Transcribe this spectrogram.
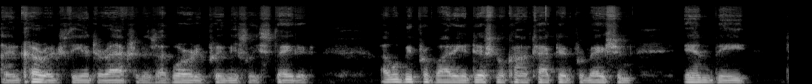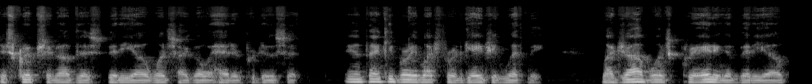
I encourage the interaction as I've already previously stated. I will be providing additional contact information in the description of this video once I go ahead and produce it. And thank you very much for engaging with me. My job once creating a video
